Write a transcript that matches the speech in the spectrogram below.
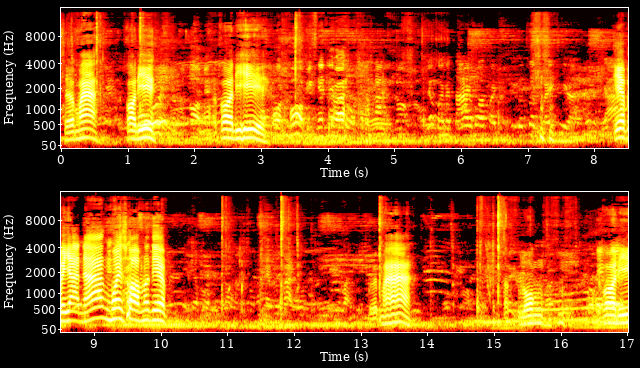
เสิร์ฟมาก็ดีแล้วก็ดีเทียบไปย่านยังมวยซ้อมแล้วเทียบเปิด มาลงแล้วก็ดี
